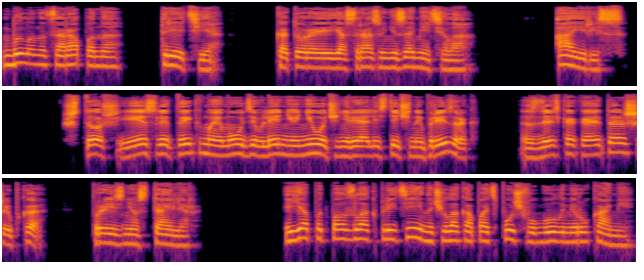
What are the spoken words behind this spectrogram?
было нацарапано третье, которое я сразу не заметила. Айрис. Что ж, если ты, к моему удивлению, не очень реалистичный призрак, здесь какая-то ошибка произнес Тайлер. Я подползла к плите и начала копать почву голыми руками.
